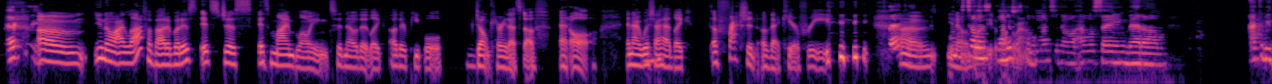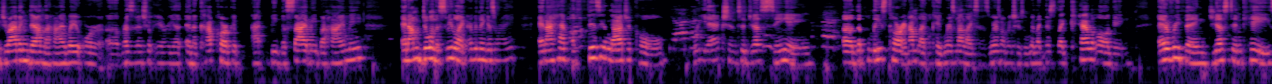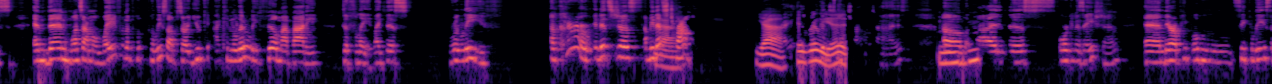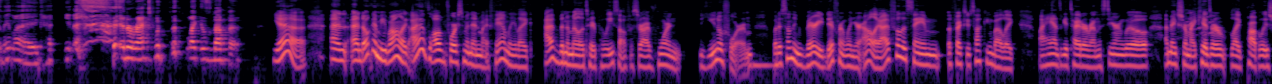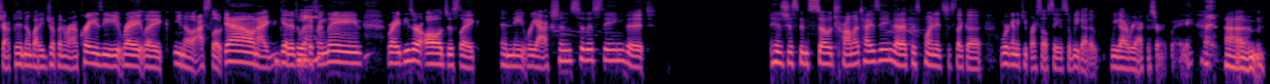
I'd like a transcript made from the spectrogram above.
Exactly. um, you know, I laugh about it, but it's it's just it's mind blowing to know that like other people don't carry that stuff at all. And I wish I Mhm. had like a fraction of that carefree exactly. um, you know, telling someone this a couple months ago. I was saying that um, I could be driving down the highway or a residential area, and a cop car could be beside me, behind me, and I'm doing the speed like everything is right, and I have a physiological reaction to just seeing uh, the police car, and I'm like, okay, where's my license? Where's my registration? We're like, there's like cataloging everything just in case. And then once I'm away from the p- police officer, you can, I can literally feel my body deflate, like this relief occur, and it's just, I mean, that's Yeah. trauma, Yeah, right? it really is. traumatized um, Mhm. by this organization. And there are people who see police and they like you know, interact with them like it's nothing. Yeah. And and don't get me wrong, like I have law enforcement in my family. Like I've been a military police officer. I've worn uniform, but it's something very different when you're out. Like I feel the same effects you're talking about. Like my hands get tighter around the steering wheel. I make sure my kids are like properly strapped in, nobody jumping around crazy, right? Like, you know, I slow down, I get into a Mhm. different lane, right? These are all just like innate reactions to this thing that has just been so traumatizing that at this point it's just like a we're going to keep ourselves safe so we got to we got to react a certain way Right. um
